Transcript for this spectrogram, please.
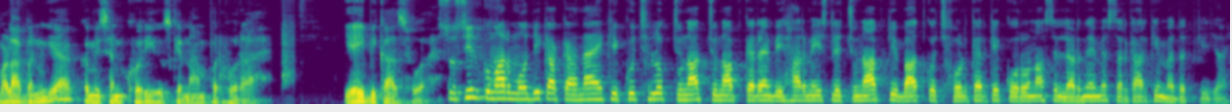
बड़ा बन गया कमीशन खोरी उसके नाम पर हो रहा है। यही विकास हुआ है। सुशील कुमार मोदी का कहना है कि कुछ लोग चुनाव चुनाव कर रहे हैं बिहार में इसलिए चुनाव की बात को छोड़ करके कोरोना से लड़ने में सरकार की मदद की जाए।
